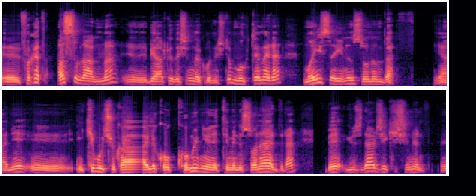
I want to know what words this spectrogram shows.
E, fakat asıl anma e, bir arkadaşımla konuştum. Muhtemelen Mayıs ayının sonunda yani e, iki buçuk aylık o komün yönetimini sona erdiren ve yüzlerce kişinin e,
